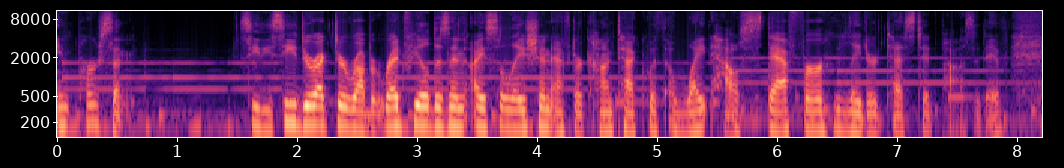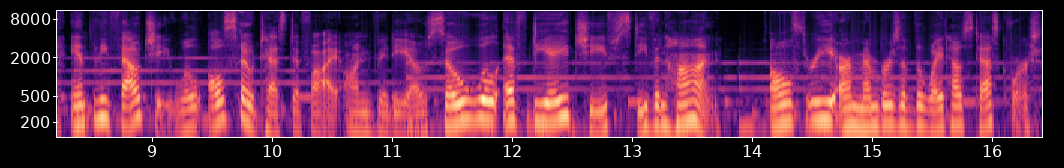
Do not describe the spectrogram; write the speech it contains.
in person. CDC Director Robert Redfield is in isolation after contact with a White House staffer who later tested positive. Anthony Fauci will also testify on video. So will FDA Chief Stephen Hahn. All three are members of the White House task force.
